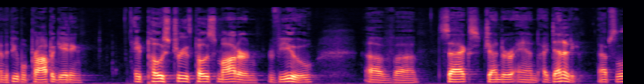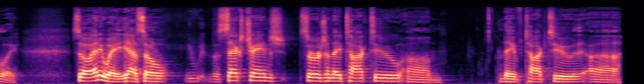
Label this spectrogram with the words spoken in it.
and the people propagating a post truth, postmodern view of uh, sex, gender, and identity. Absolutely. So, anyway, yeah, so you, the sex change surgeon they talked to, um, they've talked to uh,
